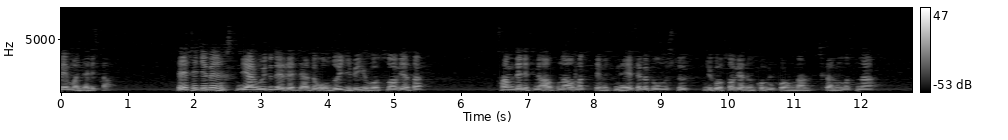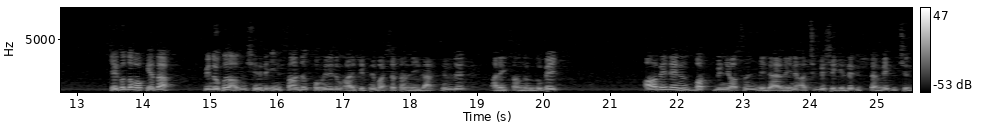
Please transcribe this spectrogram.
ve Macaristan. SSCB'nin diğer uydu devletlerde olduğu gibi Yugoslavya'da tam denetimi altına almak istemesi neye sebep olmuştur? Yugoslavya'nın komünformundan çıkarılmasına, Çekoslovakya'da 1967'de insancıl komünizm hareketini başlatan lider kimdir? Alexander Dubek. ABD'nin Batı dünyasının liderliğini açık bir şekilde üstlenmek için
